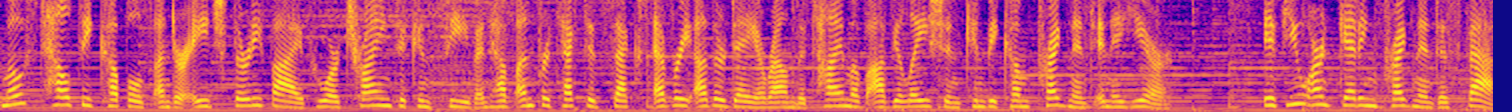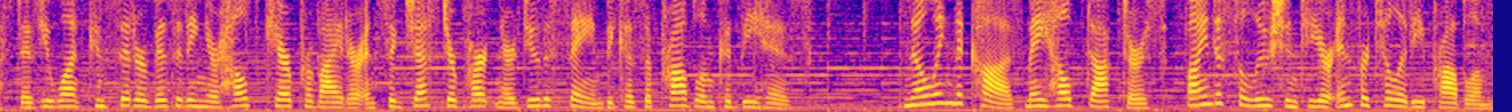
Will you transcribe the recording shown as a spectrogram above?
Most healthy couples under age 35 who are trying to conceive and have unprotected sex every other day around the time of ovulation can become pregnant in a year. If you aren't getting pregnant as fast as you want consider visiting your health care provider and suggest your partner do the same because the problem could be his. Knowing the cause may help doctors find a solution to your infertility problem.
